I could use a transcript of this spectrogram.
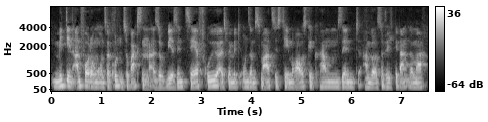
mit den Anforderungen unserer Kunden zu wachsen. Also wir sind sehr früh, als wir mit unserem Smart-System rausgekommen sind, haben wir uns natürlich Gedanken gemacht,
